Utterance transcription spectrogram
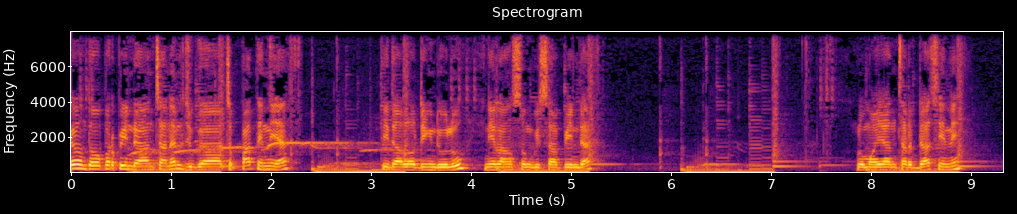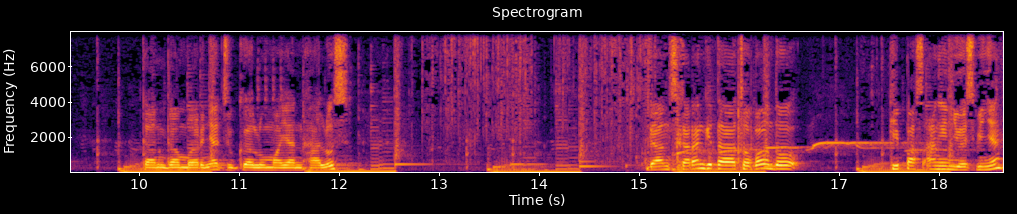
Oke untuk perpindahan channel juga cepat ini ya Tidak loading dulu Ini langsung bisa pindah Lumayan cerdas ini Dan gambarnya juga lumayan halus Dan sekarang kita coba untuk Kipas angin USB nya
